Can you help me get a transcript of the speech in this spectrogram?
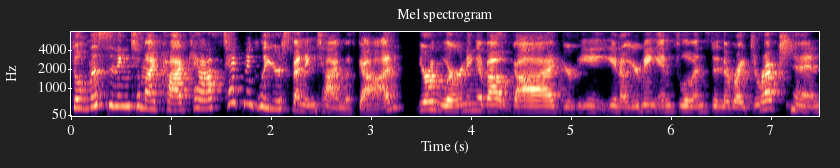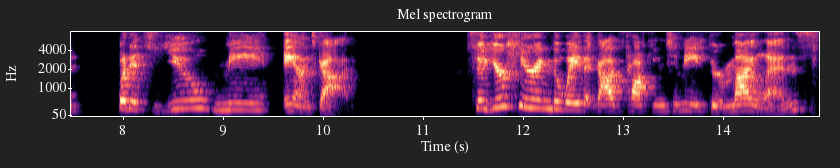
So, listening to my podcast, technically you're spending time with God. You're learning about God. You're being, you know, you're being influenced in the right direction, but it's you, me, and God. So, you're hearing the way that God's talking to me through my lens.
